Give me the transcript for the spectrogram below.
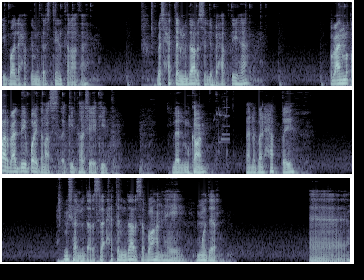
يبالي أحط مدرستين ثلاثة. بس حتى المدارس اللي بحطيها طبعا المطار بعد بيه وايد ناس أكيد هذا شيء أكيد. للمكان. أنا بنحطي مش هالمدارس لا حتى المدارس ابغاهن هي مودر. آه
